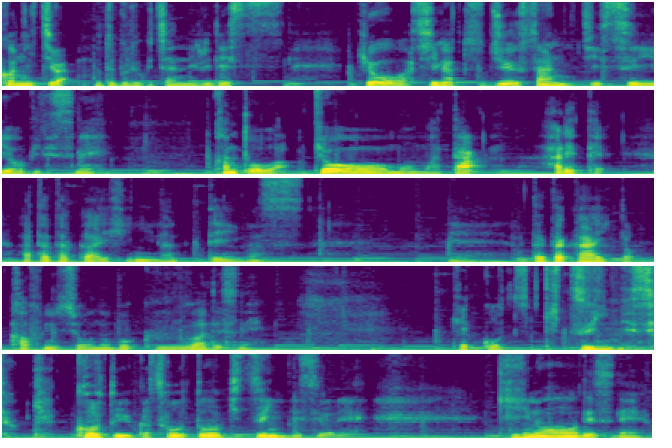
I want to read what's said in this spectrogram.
こんにちは、モトブログチャンネルです。今日は4月13日水曜日ですね。関東は今日もまた晴れて暖かい日になっています。えー、暖かいと花粉症の僕はですね、結構きついんですよ。結構というか相当きついんですよね。昨日ですね、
